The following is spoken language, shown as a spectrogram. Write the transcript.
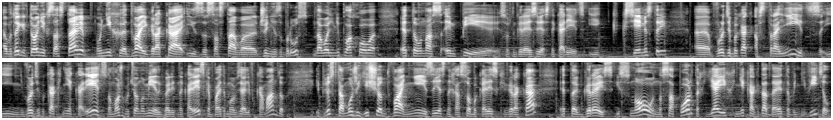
А в итоге, кто у них в составе? У них э, два игрока из состава Джинис Брус, довольно неплохого. Это у нас МП, собственно говоря, известный кореец, и Ксемистри э, вроде бы как австралиец и вроде бы как не кореец, но может быть он умеет говорить на корейском, поэтому его взяли в команду. И плюс к тому же еще два неизвестных особо корейских игрока, это Грейс и Сноу на саппортах, я их никогда до этого не видел,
